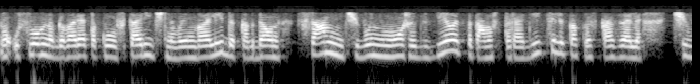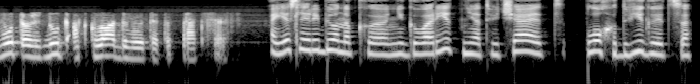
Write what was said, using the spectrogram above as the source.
ну, условно говоря, такого вторичного инвалида, когда он сам ничего не может сделать, потому что родители, как вы сказали, чего-то ждут, откладывают этот процесс. А если ребенок э, не говорит, не отвечает, плохо двигается.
